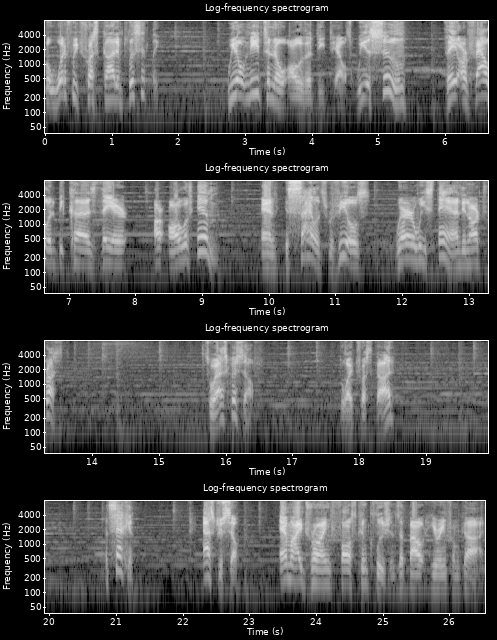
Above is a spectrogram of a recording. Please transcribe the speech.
But what if we trust God implicitly? We don't need to know all of the details. We assume they are valid because they are are all of Him, and His silence reveals where we stand in our trust. So ask yourself Do I trust God? And second, ask yourself Am I drawing false conclusions about hearing from God?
